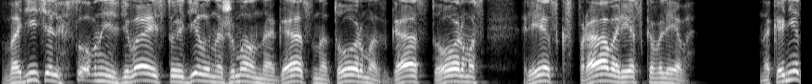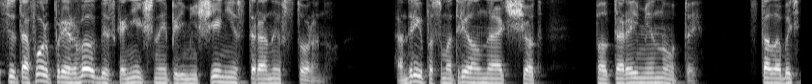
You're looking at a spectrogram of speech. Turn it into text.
Водитель, словно издеваясь, то и дело нажимал на газ, на тормоз, газ, тормоз, резко вправо, резко влево. Наконец светофор прервал бесконечное перемещение стороны в сторону. Андрей посмотрел на отсчет. Полторы минуты. Стало быть,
